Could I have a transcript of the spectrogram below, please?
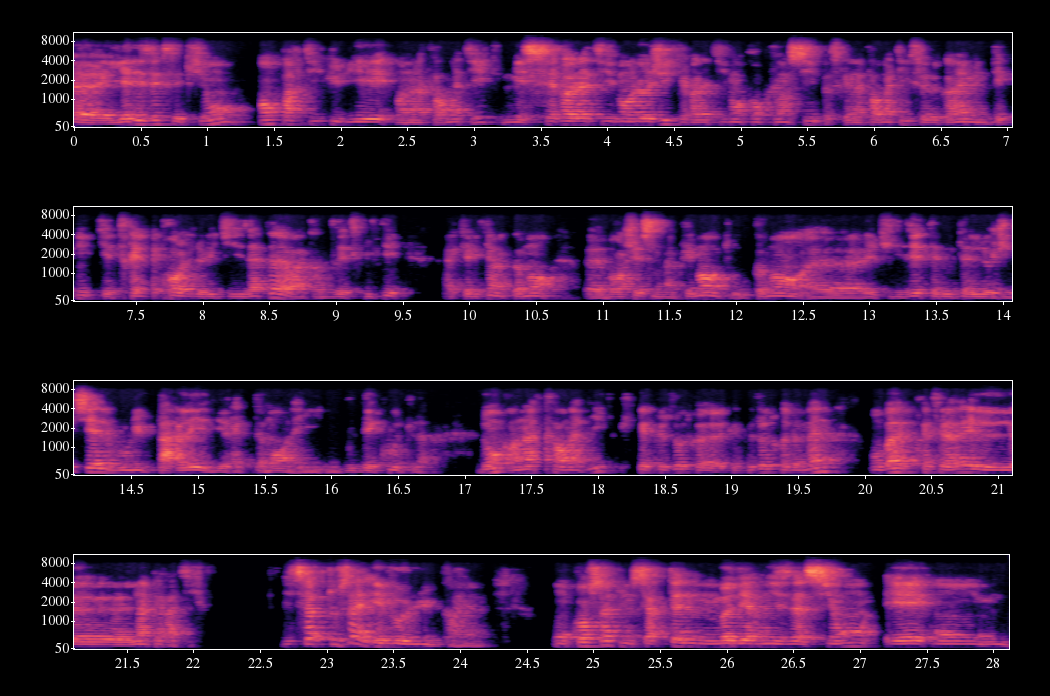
Euh, il y a des exceptions, en particulier en informatique, mais c'est relativement logique et relativement compréhensible parce que l'informatique, c'est quand même une technique qui est très proche de l'utilisateur. Quand vous expliquez à quelqu'un comment euh, brancher son imprimante ou comment euh, utiliser tel ou tel logiciel, vous lui parlez directement, là, il vous écoute. Là. Donc, en informatique, quelques autres, quelques autres domaines, on va préférer l'impératif. Tout ça évolue quand même on constate une certaine modernisation et on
